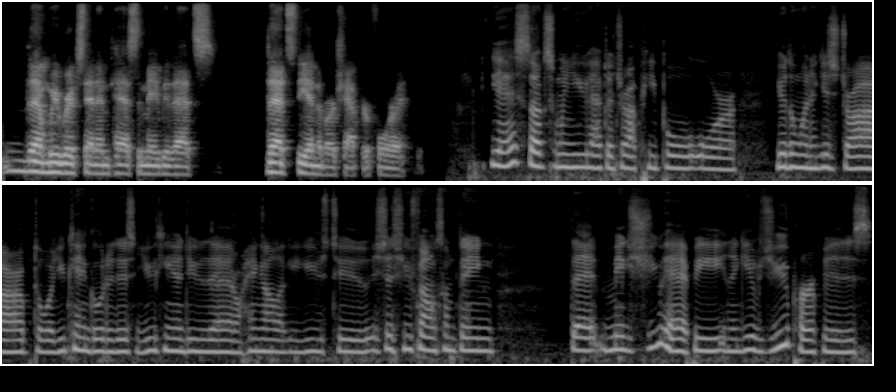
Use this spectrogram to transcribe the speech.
then we reach that impasse and maybe that's that's the end of our chapter for it. Yeah, it sucks when you have to drop people or you're the one that gets dropped or you can't go to this and you can't do that or hang out like you used to. It's just you found something that makes you happy and it gives you purpose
